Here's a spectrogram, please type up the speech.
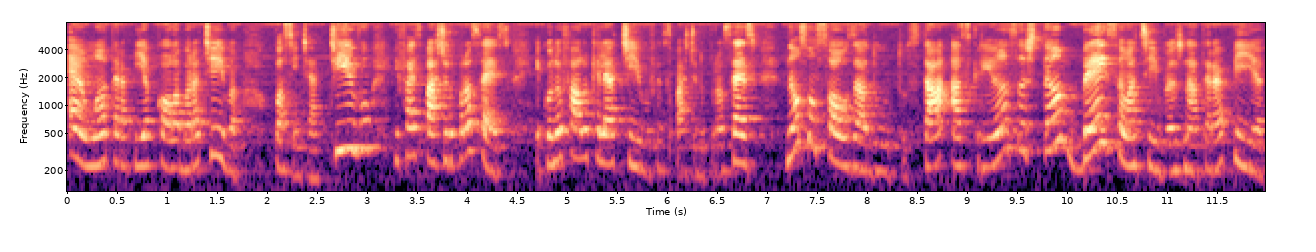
é uma terapia colaborativa. O paciente é ativo e faz parte do processo. E quando eu falo que ele é ativo, faz parte do processo, não são só os adultos, tá? As crianças também são ativas na terapia,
